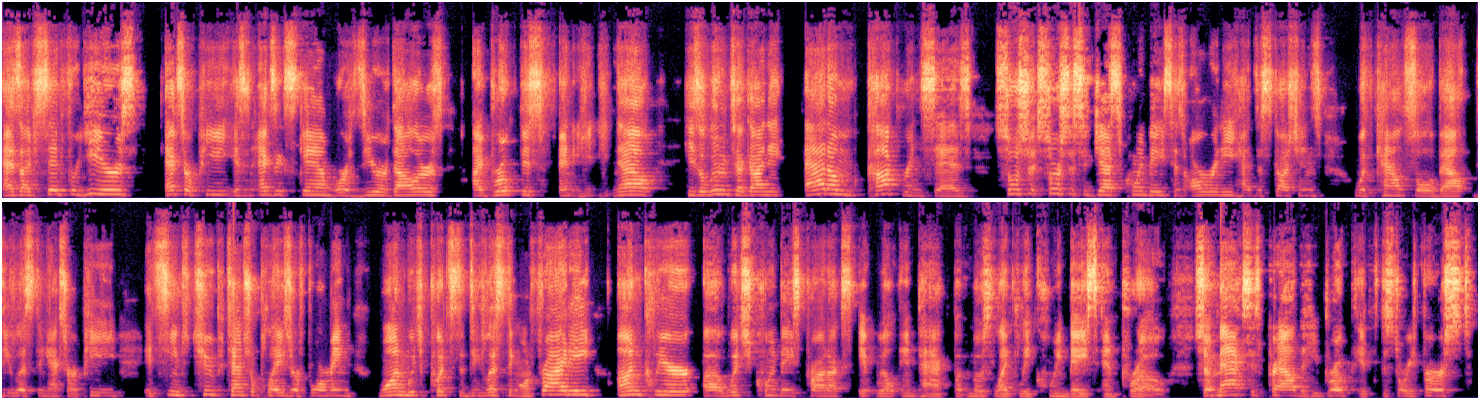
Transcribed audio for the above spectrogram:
As I've said for years, XRP is an exit scam worth zero dollars. I broke this, and he, now he's alluding to a guy named Adam Cochran says sources, suggest Coinbase has already had discussions with counsel about delisting XRP. It seems two potential plays are forming. One which puts the delisting on Friday. Unclear uh, which Coinbase products it will impact, but most likely Coinbase and Pro. So Max is proud that he broke the story first.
